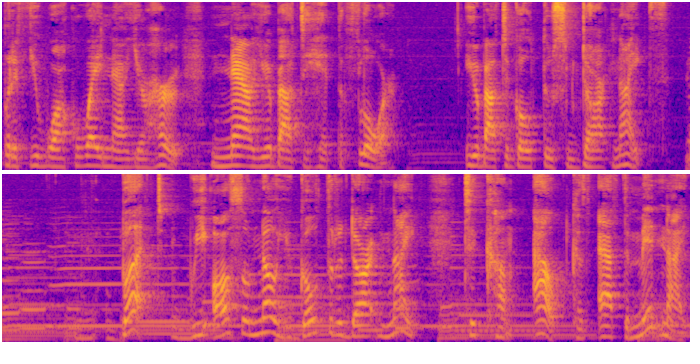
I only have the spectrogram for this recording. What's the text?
But if you walk away, now you're hurt. Now you're about to hit the floor. You're about to go through some dark nights. But we also know you go through the dark night to come out because after midnight,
